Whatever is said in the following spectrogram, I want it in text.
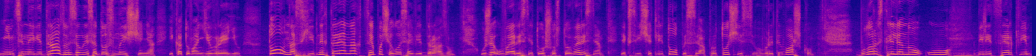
німці не відразу взялися до знищення і катувань євреїв, то на східних теренах це почалося відразу. Уже у вересні, того 6 вересня, як свідчать літописи, а про точність говорити важко, було розстріляно у Білій церкві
